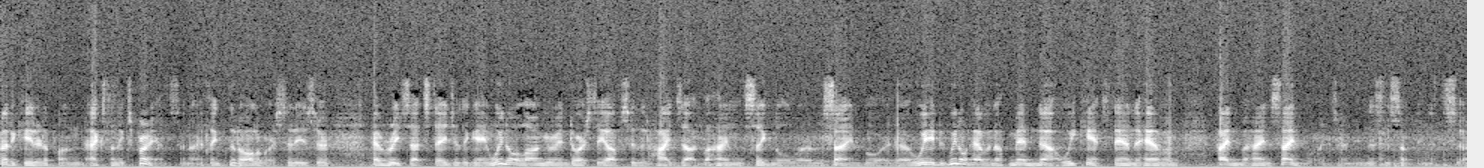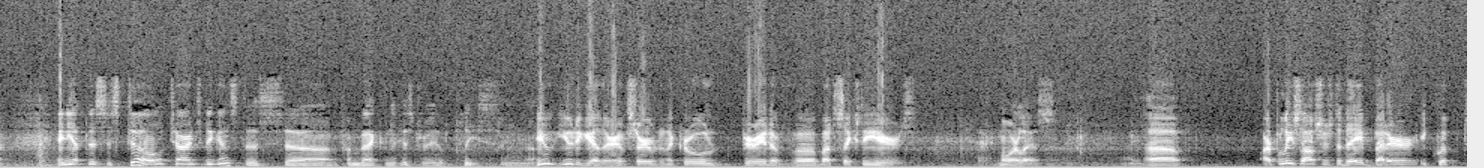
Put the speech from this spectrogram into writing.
predicated upon accident experience. And I think that all of our cities are, have reached that stage of the game. We no longer endorse the officer that hides out behind the signal or the signboard. Uh, we, we don't have enough men now. We can't stand to have them hiding behind signboards. I mean, this is something that's... Uh, and yet this is still charged against us uh, from back in the history of police. And, uh, You, you together have served an accrued period of uh, about 60 years, more or less. Uh, are police officers today better equipped,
